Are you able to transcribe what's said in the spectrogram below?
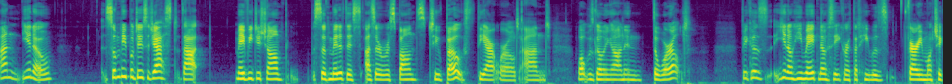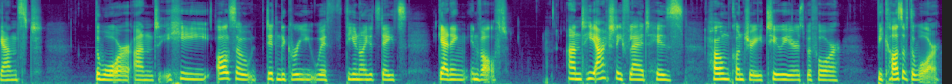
And, you know, some people do suggest that maybe Duchamp submitted this as a response to both the art world and what was going on in the world. Because, you know, he made no secret that he was very much against the war and he also didn't agree with the United States getting involved. And he actually fled his home country two years before because of the war.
